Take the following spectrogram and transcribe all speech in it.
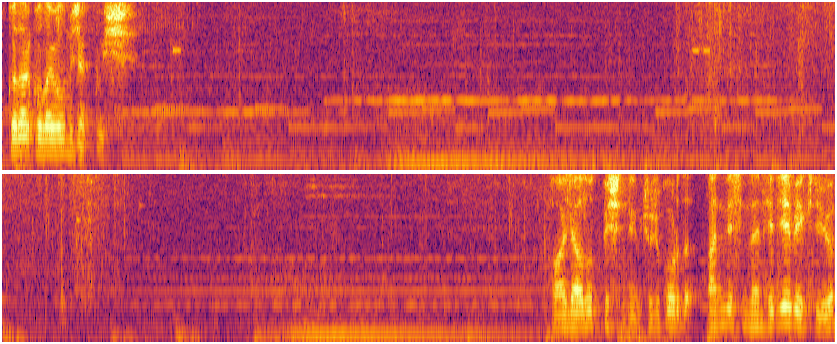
Bu kadar kolay olmayacak bu iş. Hala loot peşindeyim. Çocuk orada annesinden hediye bekliyor.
